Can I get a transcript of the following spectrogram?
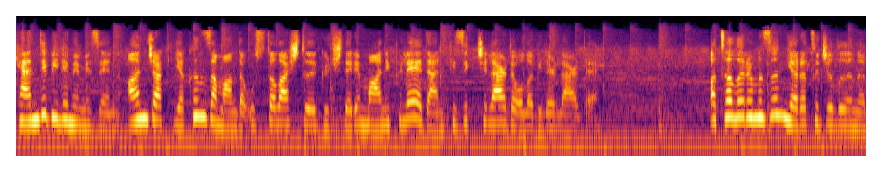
kendi bilimimizin ancak yakın zamanda ustalaştığı güçleri manipüle eden fizikçiler de olabilirlerdi. Atalarımızın yaratıcılığını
